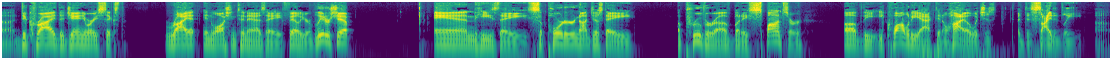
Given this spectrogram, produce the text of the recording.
uh, decried the January 6th riot in Washington as a failure of leadership. And he's a supporter, not just a approver of, but a sponsor of the Equality Act in Ohio, which is a decidedly uh,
